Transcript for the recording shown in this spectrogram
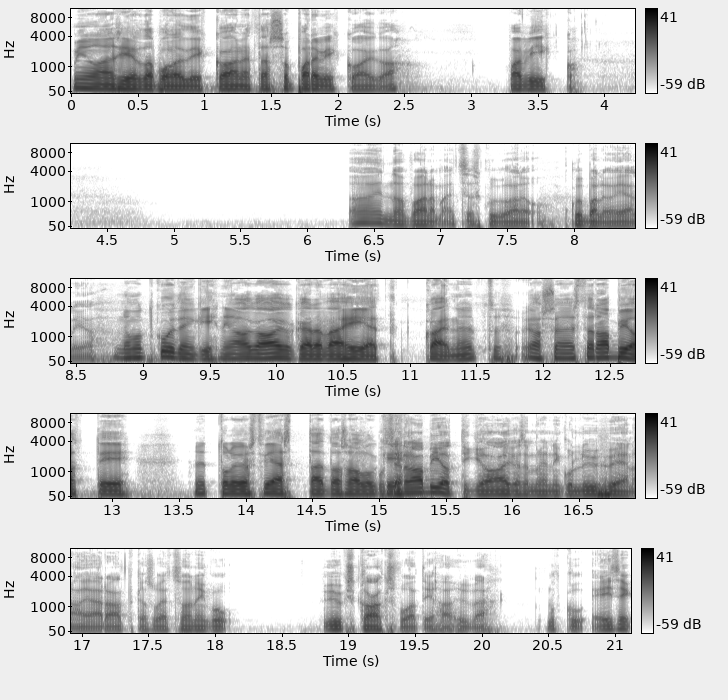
millainen siirtopolitiikka on, että tässä on pari viikkoa aikaa. Vai viikko? En ole varma itse asiassa, kuinka paljon, kuinka paljon on jäljellä. No mutta kuitenkin, niin alkaa aika käydä vähin, että kai ne nyt, jos se sitten rabiottiin, nyt tuli just viesti, tai tuossa Mutta luki. se Rabiottikin on aika semmoinen niinku lyhyen ajan ratkaisu, että se on niinku yksi-kaksi vuotta ihan hyvä. Mutta ei se,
